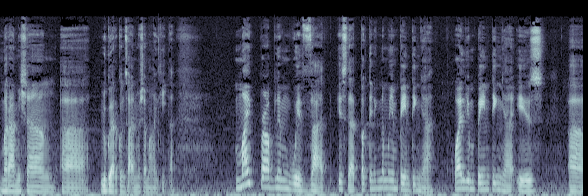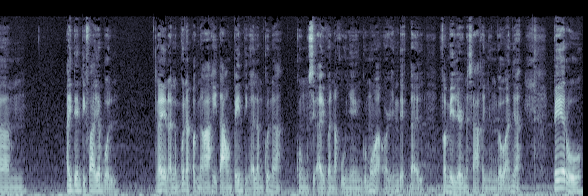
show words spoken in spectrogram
marami siyang uh, lugar kung saan mo siya makikita. My problem with that is that pag tinignan mo yung painting niya, while yung painting niya is um, identifiable, ngayon, alam ko na pag nakakita akong painting, alam ko na kung si Ivan Acuna yung gumawa or hindi dahil familiar na sa akin yung gawa niya. Pero,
